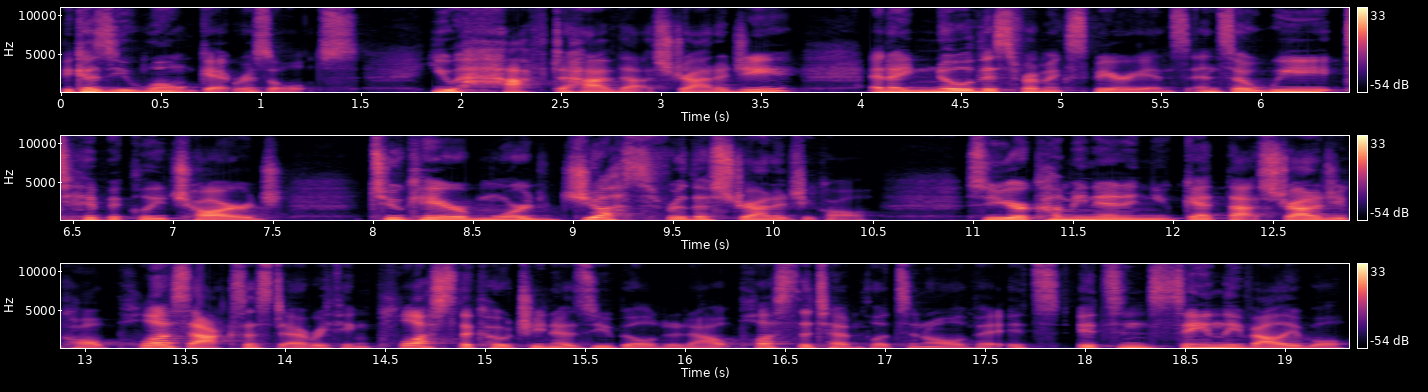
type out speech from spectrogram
because you won't get results. You have to have that strategy. And I know this from experience. And so we typically charge 2K or more just for the strategy call. So you're coming in and you get that strategy call plus access to everything, plus the coaching as you build it out, plus the templates and all of it. It's it's insanely valuable.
